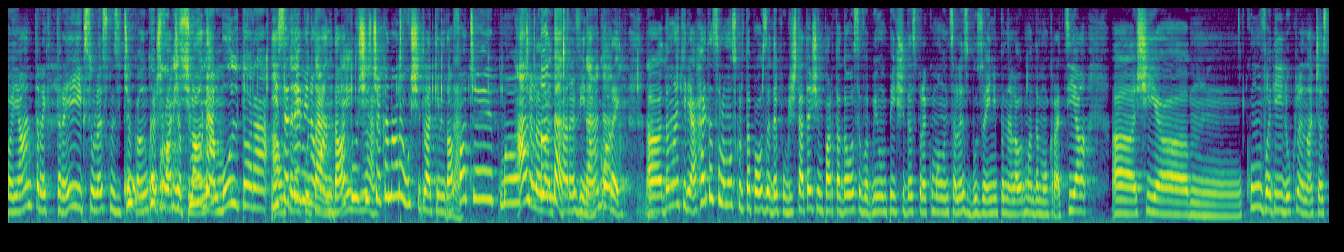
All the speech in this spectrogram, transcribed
doi ani, trec trei, Xulescu zice Cu, că încă cu își face promisiunea planuri. multora Îi au se trecut termină ani. mandatul și Exact. zice că n-a reușit la timp, dar Da. face mă, Alt celălalt mandat. care vine. Da, da, Corect. da. Uh, doamna Chiria, haideți să luăm o scurtă pauză de publicitate și în partea a doua să vorbim un pic și despre cum au înțeles buzoienii până la urmă urmă democrația uh, și uh, cum văd ei lucrurile în acest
